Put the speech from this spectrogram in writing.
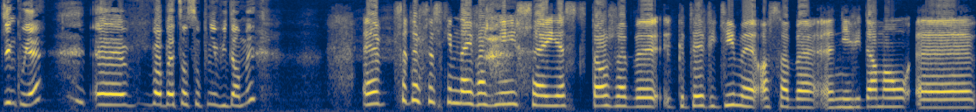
Dziękuję. E, wobec osób niewidomych? E, Przede wszystkim najważniejsze jest to, żeby gdy widzimy osobę e, niewidomą, e,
